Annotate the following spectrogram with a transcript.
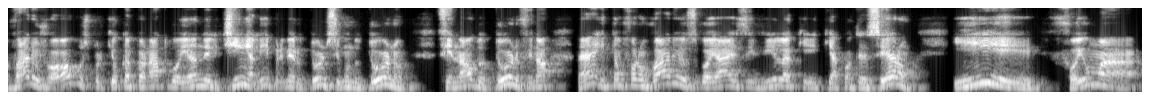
vários jogos, porque o campeonato goiano ele tinha ali primeiro turno, segundo turno, final do turno, final, né? Então foram vários Goiás e Vila que, que aconteceram e foi uma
